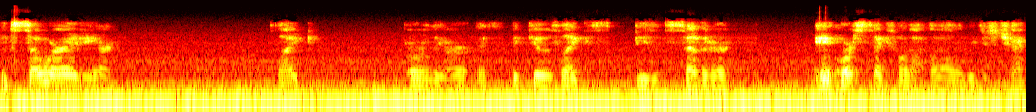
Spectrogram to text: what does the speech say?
it's somewhere in here. Like earlier, I think it was like season seven or eight or six. Hold on, hold on. Let me just check.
